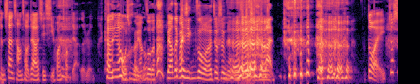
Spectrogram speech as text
很擅长吵架，而且喜欢吵架的人。可能因为我是母羊座的，不要再怪星座了，就是我，我这个人很烂。对，就是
